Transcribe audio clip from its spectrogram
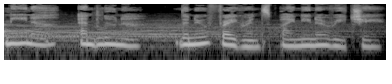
Nina and Luna, the new fragrance by Nina Ricci.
